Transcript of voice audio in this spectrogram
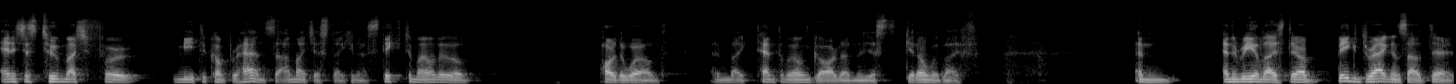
and it's just too much for me to comprehend. So i might just like you know stick to my own little part of the world and like tend to my own garden and just get on with life. And and realize there are big dragons out there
